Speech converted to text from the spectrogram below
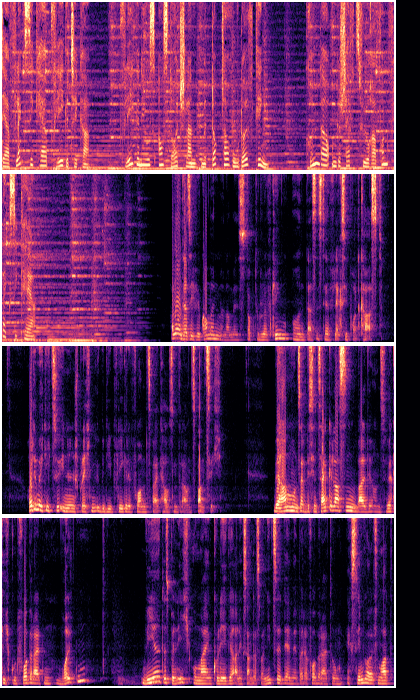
Der Flexicare Pflegeticker. Pflegenews aus Deutschland mit Dr. Rudolf King, Gründer und Geschäftsführer von Flexicare. Hallo und herzlich willkommen. Mein Name ist Dr. Rudolf King und das ist der Flexi Podcast. Heute möchte ich zu Ihnen sprechen über die Pflegereform 2023. Wir haben uns ein bisschen Zeit gelassen, weil wir uns wirklich gut vorbereiten wollten wir, das bin ich und mein Kollege Alexander Swanitze, der mir bei der Vorbereitung extrem geholfen hat,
